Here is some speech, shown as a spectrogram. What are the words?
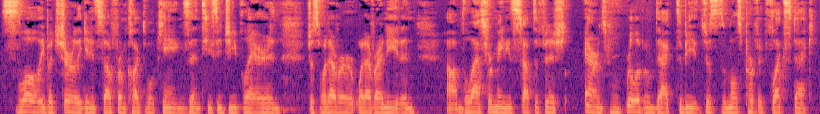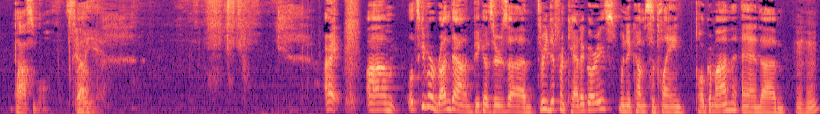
slowly but surely getting stuff from Kollectible Kings and TCG Player and just whatever whatever I need. And um, the last remaining stuff to finish Aaron's Rillaboom deck to be just the most perfect flex deck possible. So, yeah. All right. Um, let's give a rundown because there's um, three different categories when it comes to playing Pokemon. And um,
